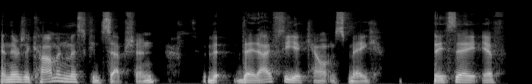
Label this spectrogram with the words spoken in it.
And there's a common misconception that, that I see accountants make. They say, if,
